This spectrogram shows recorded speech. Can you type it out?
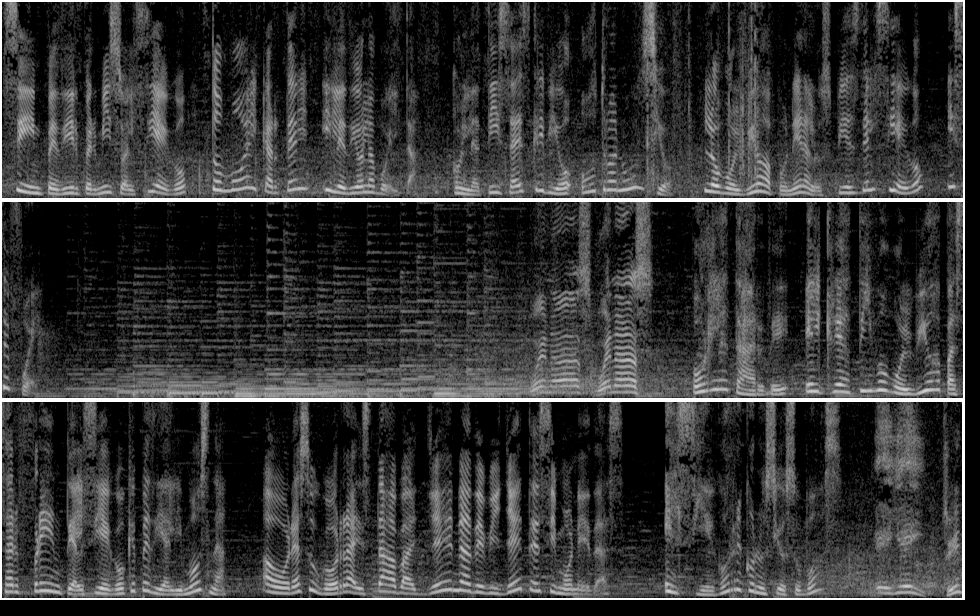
Sin pedir permiso al ciego, tomó el cartel y le dio la vuelta. Con la tiza escribió otro anuncio, lo volvió a poner a los pies del ciego y se fue. Buenas, buenas. Por la tarde, el creativo volvió a pasar frente al ciego que pedía limosna. Ahora su gorra estaba llena de billetes y monedas. El ciego reconoció su voz. ¡Ey, ey! ¿Sí?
